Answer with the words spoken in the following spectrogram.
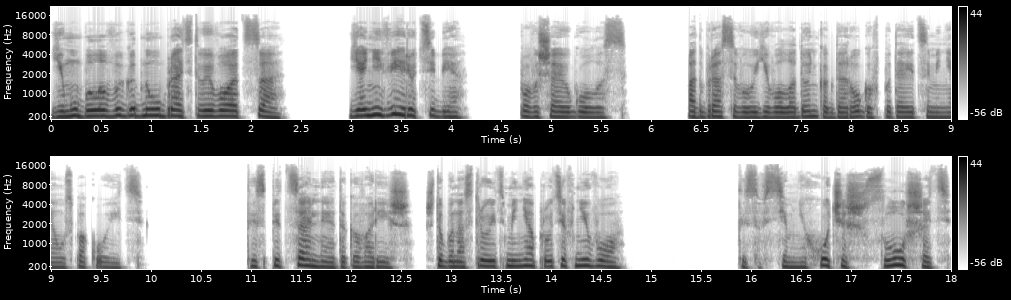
Ему было выгодно убрать твоего отца. Я не верю тебе, повышаю голос. Отбрасываю его ладонь, когда Рогов пытается меня успокоить. Ты специально это говоришь, чтобы настроить меня против него. Ты совсем не хочешь слушать,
